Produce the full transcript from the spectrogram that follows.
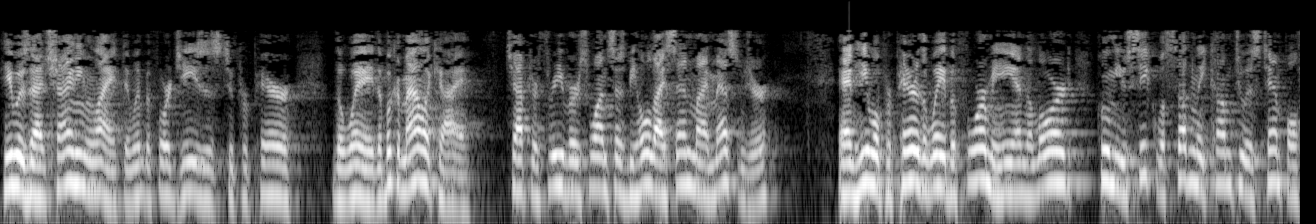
He was that shining light that went before Jesus to prepare the way. The book of Malachi, chapter 3 verse 1 says, Behold, I send my messenger and he will prepare the way before me, and the Lord whom you seek will suddenly come to his temple,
